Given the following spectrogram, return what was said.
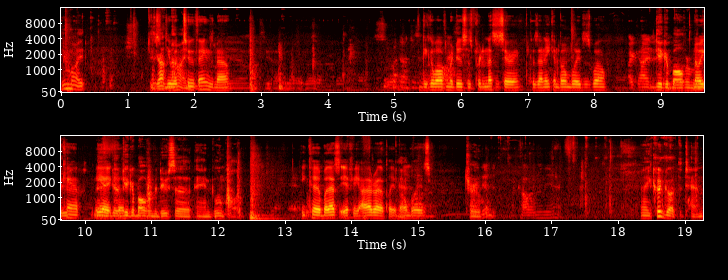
He might. He's got deal with two things now. Giga Ball for Medusa is pretty necessary because then he can Bone Blades as well. Giga Balver No, he can't. Then Yeah, he go could. Giga Balver Medusa and Gloom Hollow. He could, but that's iffy. I'd rather play Bone Blades. True. Now you could go up to ten.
